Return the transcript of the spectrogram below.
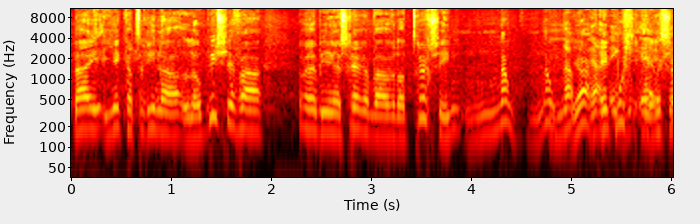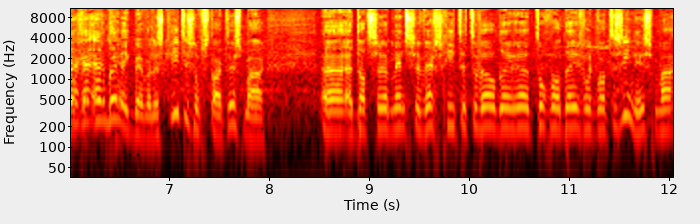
bij Jekaterina Lobisheva. We hebben hier een scherm waar we dat terugzien. Nou, nou, nou ja, ja, ik, ik moet je eerlijk zeggen, Erben, ik ben wel eens kritisch op starters. Maar uh, dat ze mensen wegschieten terwijl er uh, toch wel degelijk wat te zien is. Maar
